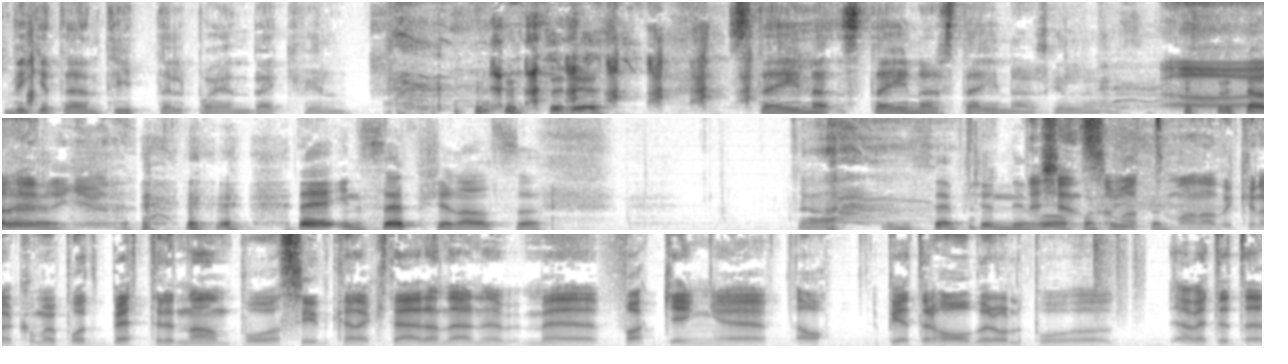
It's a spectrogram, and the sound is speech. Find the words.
Vilket är en titel på en Beck-film. Steinar, Steinar, Steinar skulle Ja, Ja, det är- herregud. det är Inception alltså. Ja. Inception-nivå Det på känns som skiten. att man hade kunnat komma på ett bättre namn på sidkaraktären där nu med fucking, eh, ja, Peter Haber håller på, jag vet inte,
